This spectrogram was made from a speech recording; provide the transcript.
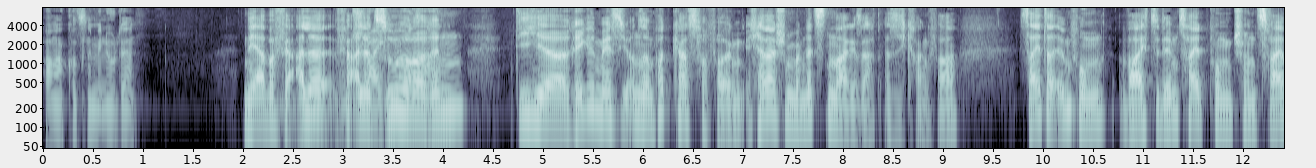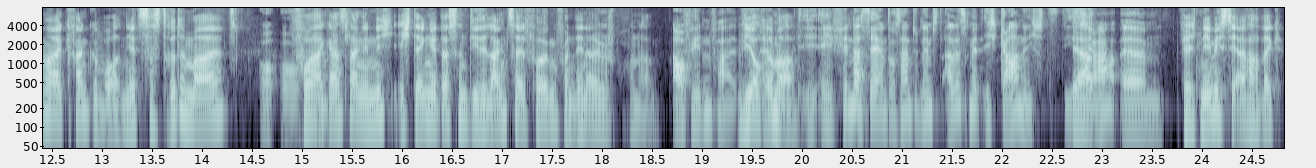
War mal kurz eine Minute. Nee, aber für alle, für alle Zuhörerinnen, die hier regelmäßig unseren Podcast verfolgen, ich habe ja schon beim letzten Mal gesagt, als ich krank war, seit der Impfung war ich zu dem Zeitpunkt schon zweimal krank geworden. Jetzt das dritte Mal. Oh, oh. Vorher ganz lange nicht. Ich denke, das sind diese Langzeitfolgen, von denen alle gesprochen haben. Auf jeden Fall. Wie auch immer. Ich, ich finde das sehr interessant. Du nimmst alles mit, ich gar nichts dieses Ja. Jahr. Ähm, Vielleicht nehme ich sie einfach weg.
